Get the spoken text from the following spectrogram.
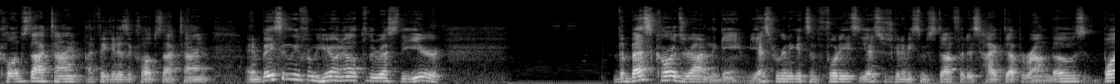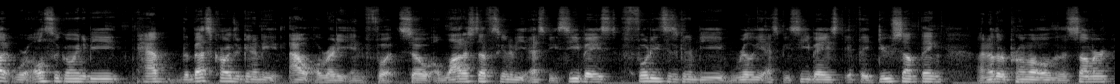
Club stock time. I think it is a club stock time. And basically from here on out through the rest of the year, the best cards are out in the game. Yes, we're going to get some Futties. Yes, there's going to be some stuff that is hyped up around those, but we're also going to be have the best cards are going to be out already in FUT. So a lot of stuff is going to be SBC based. Futties is going to be really SBC based. If they do something, another promo over the summer,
